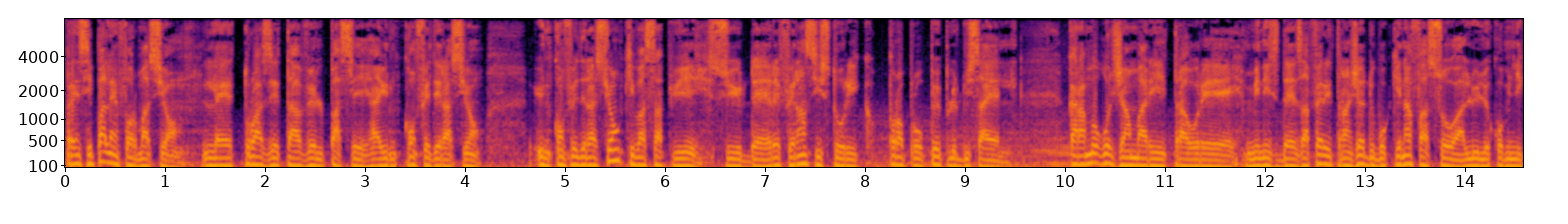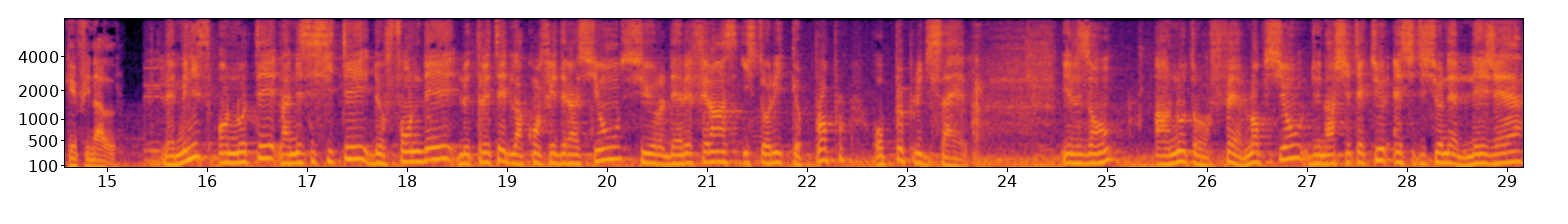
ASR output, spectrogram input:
Principale information, les trois États veulent passer à une confédération. Une confédération qui va s'appuyer sur des références historiques propres au peuple du Sahel. Karamogo Jean-Marie Traoré, ministre des Affaires étrangères du Burkina Faso, a lu le communiqué final. Les ministres ont noté la nécessité de fonder le traité de la Confédération sur des références historiques propres au peuple du Sahel. Ils ont en outre fait l'option d'une architecture institutionnelle légère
